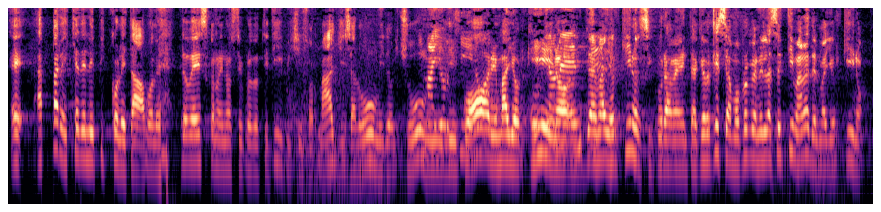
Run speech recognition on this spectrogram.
e apparecchia delle piccole tavole dove escono i nostri prodotti tipici, formaggi, salumi, dolciumi, liquori, maiorchino, il maiorchino sicuramente, anche perché siamo proprio nella settimana del maiorchino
